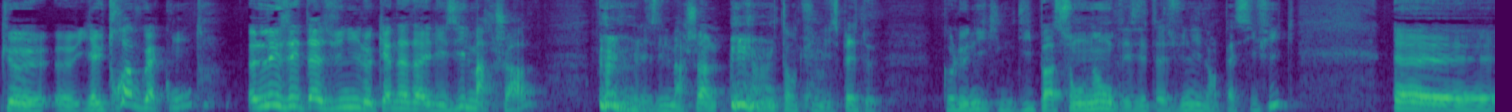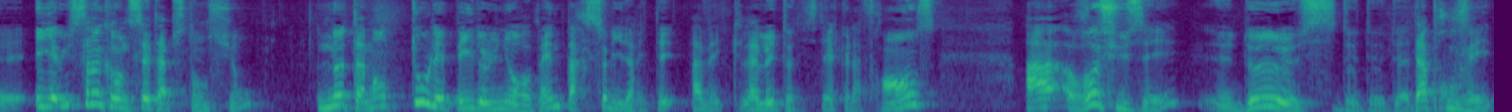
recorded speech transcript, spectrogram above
que, il y a eu trois voix contre les États-Unis, le Canada et les îles Marshall. les îles Marshall étant une espèce de colonie qui ne dit pas son nom des États-Unis dans le Pacifique. et il y a eu 57 abstentions, notamment tous les pays de l'Union européenne par solidarité avec la Lettonie. C'est-à-dire que la France a refusé d'approuver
